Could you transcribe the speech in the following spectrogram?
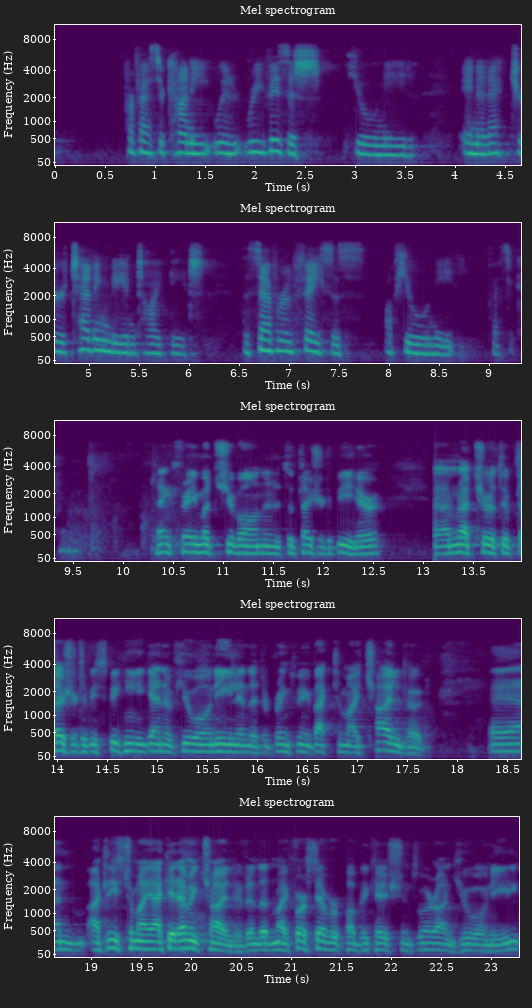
Professor Canny will revisit Hugh O'Neill in a lecture tellingly entitled The Several Faces of Hugh O'Neill. Professor Canny. Thanks very much, Siobhan, and it's a pleasure to be here. I'm not sure it's a pleasure to be speaking again of Hugh O'Neill and that it brings me back to my childhood, and at least to my academic childhood, and that my first ever publications were on Hugh O'Neill.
